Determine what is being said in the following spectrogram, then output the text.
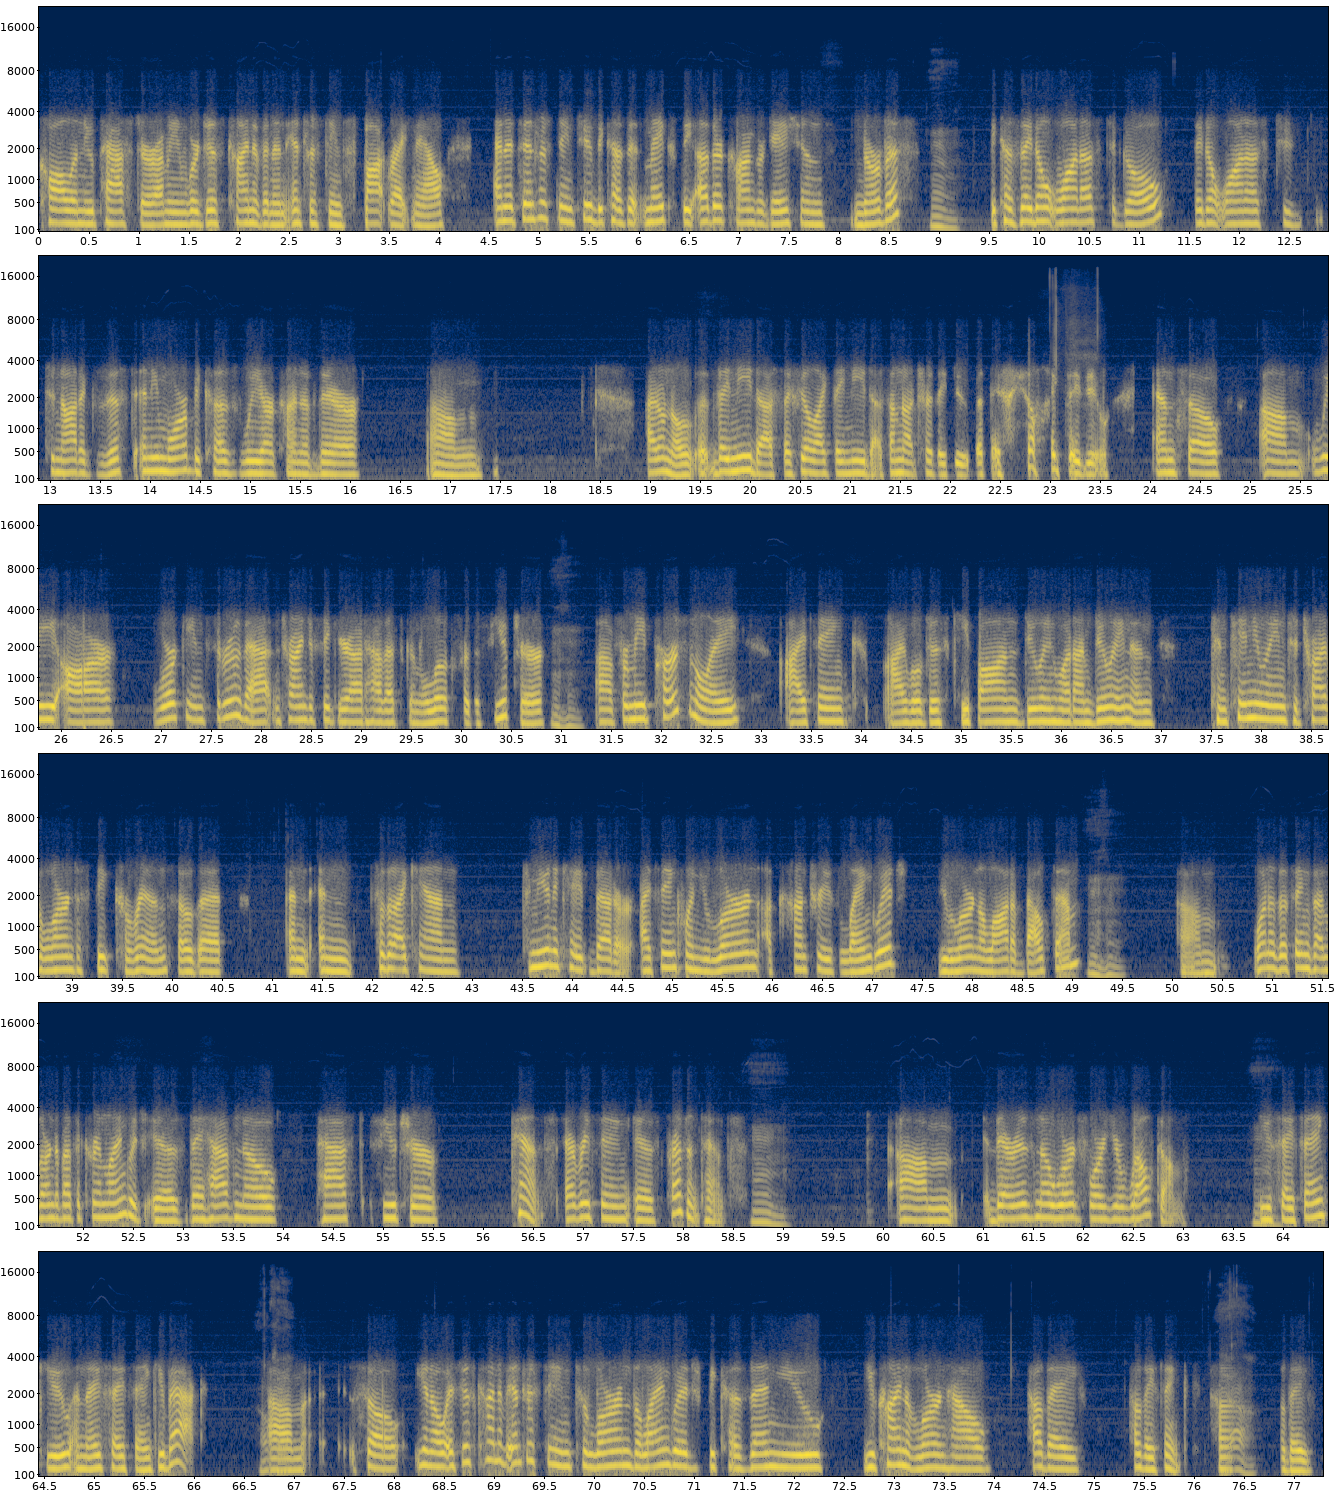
call a new pastor. I mean, we're just kind of in an interesting spot right now. And it's interesting too because it makes the other congregations nervous Hmm. because they don't want us to go. They don't want us to to not exist anymore because we are kind of their um, I don't know, they need us. They feel like they need us. I'm not sure they do, but they feel like they do. And so um, we are working through that and trying to figure out how that's going to look for the future. Mm-hmm. Uh, for me personally, I think I will just keep on doing what I'm doing and continuing to try to learn to speak Karen so that and and so that I can communicate better. I think when you learn a country's language, you learn a lot about them. Mm-hmm. Um, one of the things I learned about the Karen language is they have no past, future tense. Everything is present tense. Mm. Um, there is no word for you're welcome. Mm. You say thank you, and they say thank you back. Okay. Um, so you know, it's just kind of interesting to learn the language because then you you kind of learn how how they how they think, how, yeah. how they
